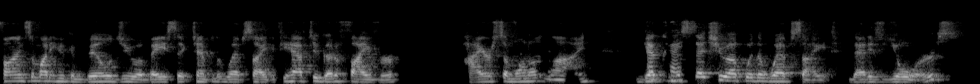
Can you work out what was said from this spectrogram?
find somebody who can build you a basic template website. If you have to, go to Fiverr, hire someone online, get them to set you up with a website that is yours,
